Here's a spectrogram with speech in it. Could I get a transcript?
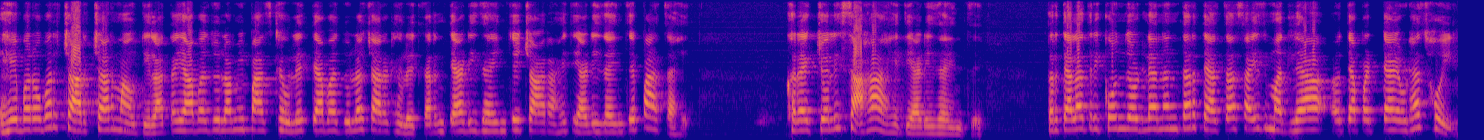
हे बरोबर चार चार मावतील. आता या बाजूला मी पाच ठेवलेत त्या बाजूला चार ठेवलेत. कारण त्या डिझाईनचे चार आहेत या डिझाईनचे पाच आहेत. खरं ॲक्च्युअली सहा आहेत या डिझाईनचे. तर त्याला त्रिकोण जोडल्यानंतर त्याचा साईज मधल्या त्या पट्ट्या एवढाच होईल.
